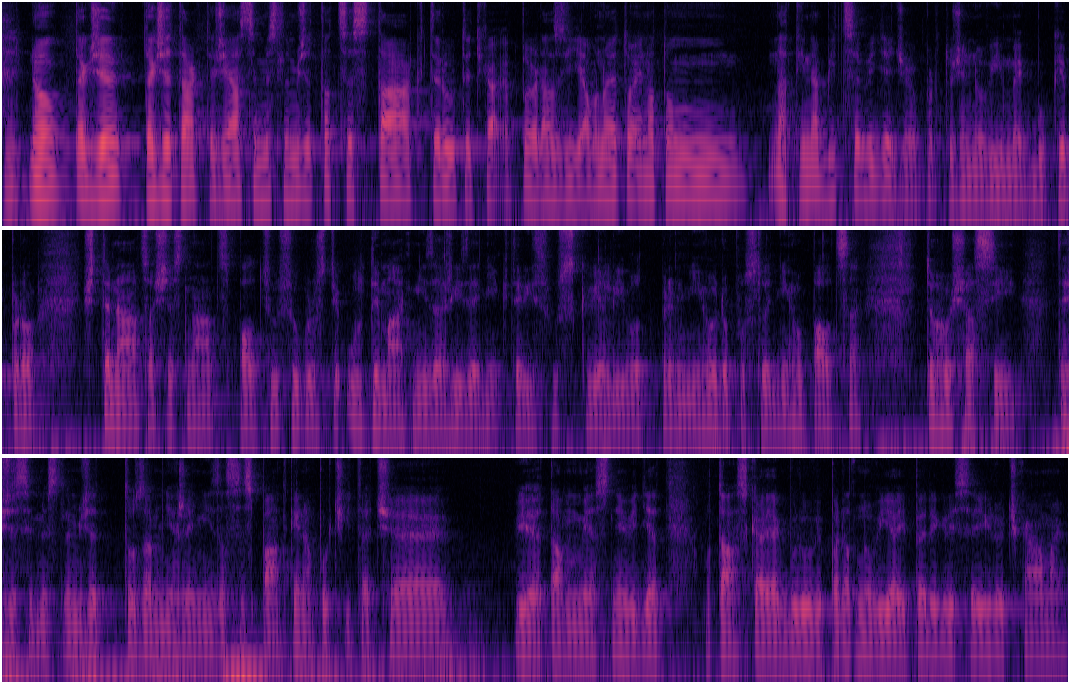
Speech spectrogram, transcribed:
Hmm. No, takže, takže tak, takže já si myslím, že ta cesta, kterou teďka Apple razí, a ono je to i na tom, na té nabídce vidět, že? protože nový MacBooky pro 14 a 16 palců jsou prostě ultimátní zařízení, které jsou skvělý od prvního do posledního palce toho šasí, takže si myslím, že to zaměření zase zpátky na počítače je tam jasně vidět. Otázka, jak budou vypadat nový iPady, kdy se jich dočkáme.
